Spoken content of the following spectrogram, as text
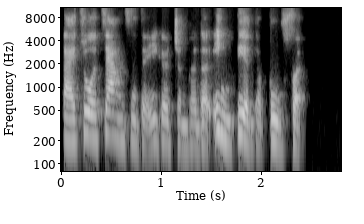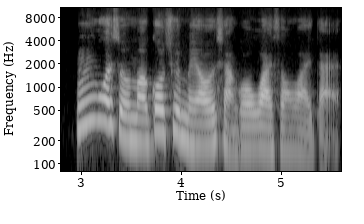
来做这样子的一个整个的应变的部分。嗯，为什么过去没有想过外送外带？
